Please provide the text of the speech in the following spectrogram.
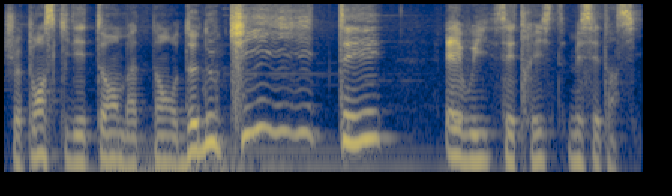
je pense qu'il est temps maintenant de nous quitter. Eh oui, c'est triste, mais c'est ainsi.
